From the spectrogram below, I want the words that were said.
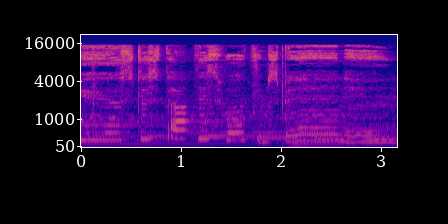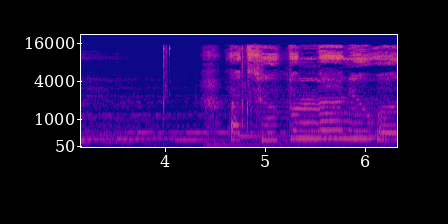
You used to stop this world from spinning. Like Superman you were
